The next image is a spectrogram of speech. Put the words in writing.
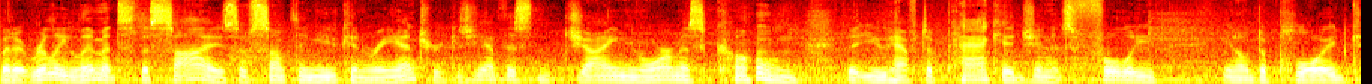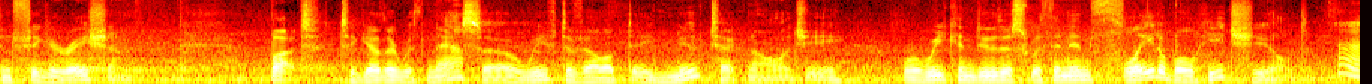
but it really limits the size of something you can re-enter because you have this ginormous cone that you have to package in its fully you know, deployed configuration. But together with NASA, we've developed a new technology where we can do this with an inflatable heat shield. Hmm.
